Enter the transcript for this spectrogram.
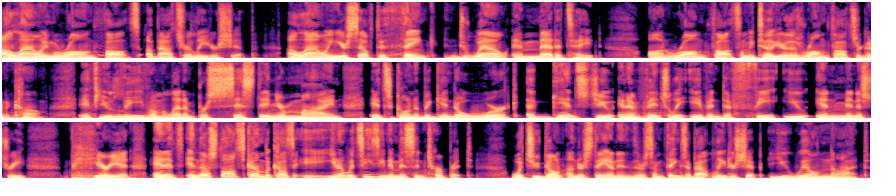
allowing wrong thoughts about your leadership, allowing yourself to think, dwell, and meditate on wrong thoughts. Let me tell you, those wrong thoughts are going to come. If you leave them and let them persist in your mind, it's going to begin to work against you and eventually even defeat you in ministry, period. And it's and those thoughts come because you know it's easy to misinterpret what you don't understand. And there's some things about leadership you will not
